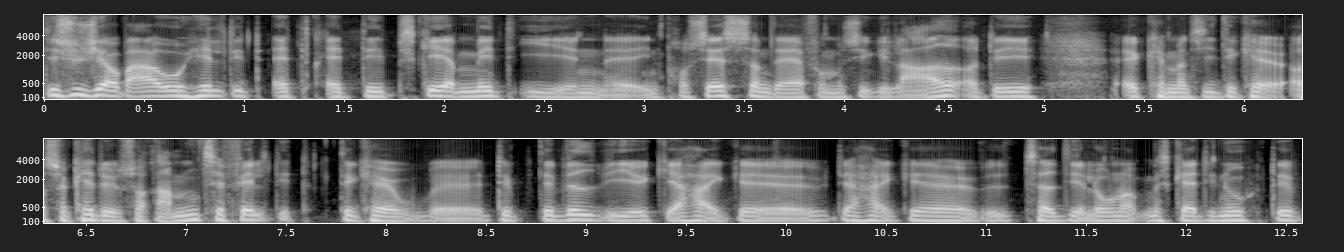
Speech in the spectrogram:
det synes jeg jo bare er uheldigt, at, at det sker midt i en, en proces, som det er for musik i lejet, og det kan man sige, det kan, og så kan det jo så ramme tilfældigt. Det, kan jo, det, det ved vi ikke. Jeg har ikke, jeg har ikke taget dialogen op med skat endnu. Det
